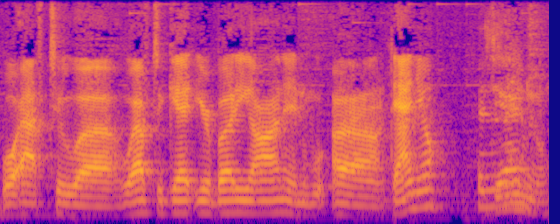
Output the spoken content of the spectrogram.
we'll have to, uh, we'll have to get your buddy on and uh, Daniel. is? Daniel.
